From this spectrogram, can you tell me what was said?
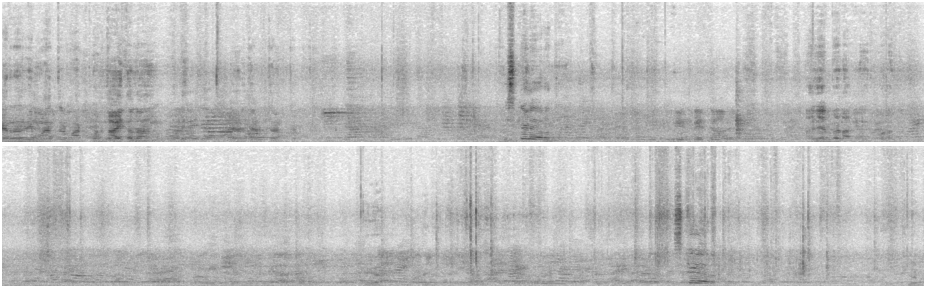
ಕರಾರಿಗೆ ಮಾತ್ರ ಮಾಡ್ಕೊಡ್ತಾ ಆಯ್ತಲ್ಲ ಇಸ್ಕಳಿ ಅವ್ರ ಹತ್ರ. ಅದೇನು ಬೇಡ ಕೊಡೋದು. ಇಸ್ಕಳಿ ಇರುತ್ತೆ ದುಡ್ಡು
